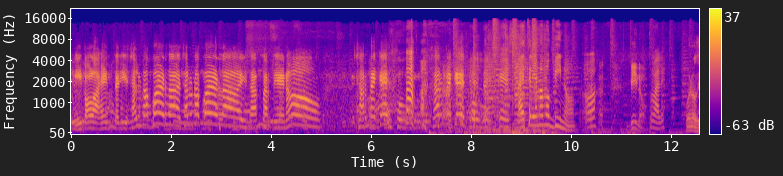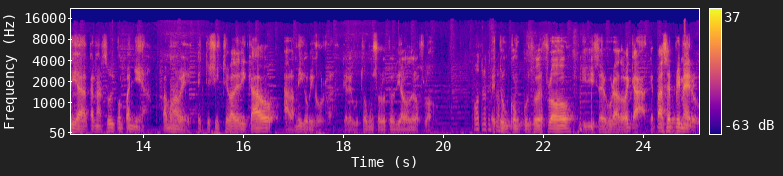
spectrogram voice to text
Y toda la gente allí, ¡sale una cuerda! ¡sale una cuerda! Y salta el ¡no! ¡Echarme queso! ¡Echarme queso! A este le llamamos vino. Vino. Vale. Buenos días, Canal Sur y compañía. Vamos a ver, este chiste va dedicado al amigo Vigorra, que le gustó mucho el otro día lo de los flojos. Otro de Esto es un concurso de flojos y dice el jurado, venga, que pase el primero.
